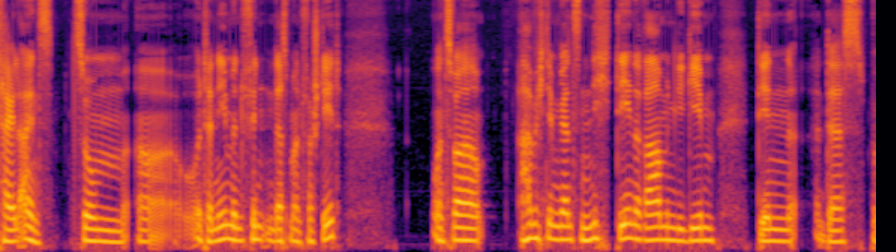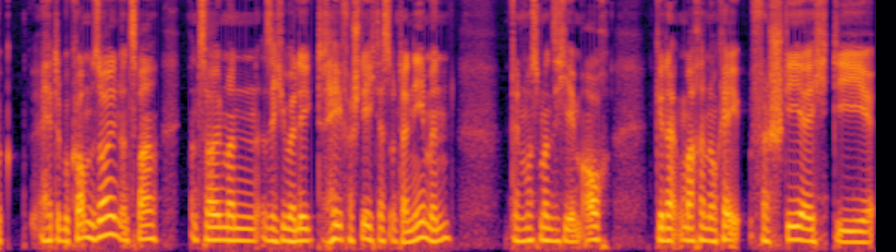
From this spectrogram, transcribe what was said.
Teil 1, zum äh, Unternehmen finden, das man versteht. Und zwar habe ich dem Ganzen nicht den Rahmen gegeben, den das be hätte bekommen sollen. Und zwar, und zwar, wenn man sich überlegt, hey, verstehe ich das Unternehmen, dann muss man sich eben auch Gedanken machen, okay, verstehe ich die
